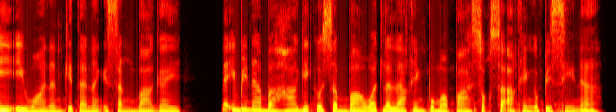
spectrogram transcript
iiwanan kita ng isang bagay na ibinabahagi ko sa bawat lalaking pumapasok sa aking opisina.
